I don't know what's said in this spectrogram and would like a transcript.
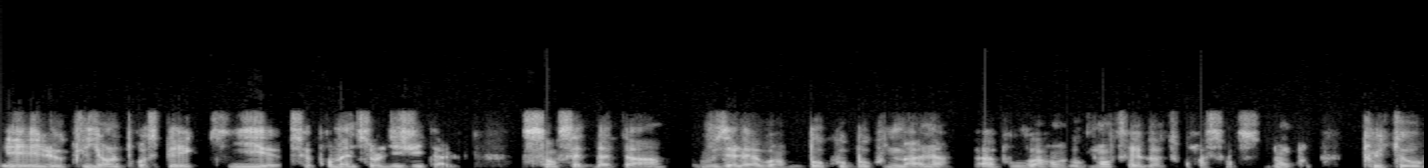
et le client, le prospect qui se promène sur le digital. Sans cette data, vous allez avoir beaucoup, beaucoup de mal à pouvoir augmenter votre croissance. Donc, plus tôt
